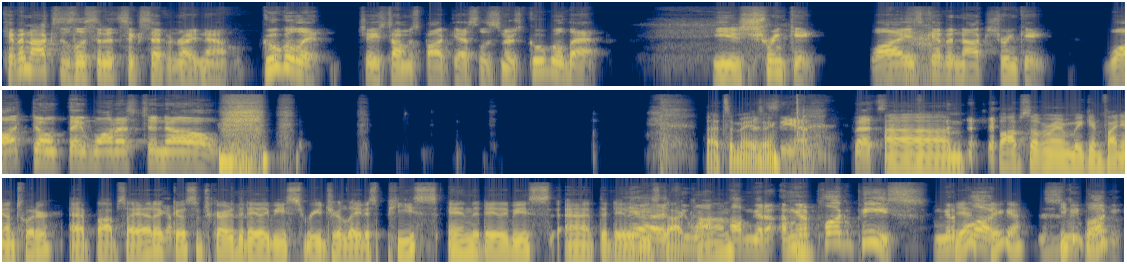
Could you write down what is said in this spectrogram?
Kevin Knox is listed at six seven right now. Google it, Chase Thomas podcast listeners. Google that. He is shrinking. Why is Kevin Knox shrinking? What don't they want us to know? That's amazing. That's the end. That's um, Bob Silverman. We can find you on Twitter at Bob Sayeda. Yep. Go subscribe to the Daily Beast. Read your latest piece in the Daily Beast at yeah, thedailybeast.com. want, I'm gonna I'm gonna plug a piece. I'm gonna Yeah, plug. there you go. This is You me plug. plugging.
